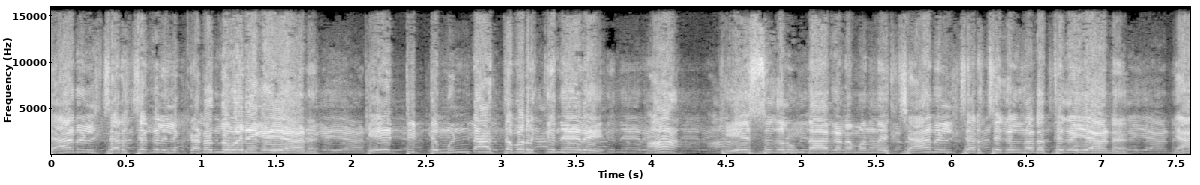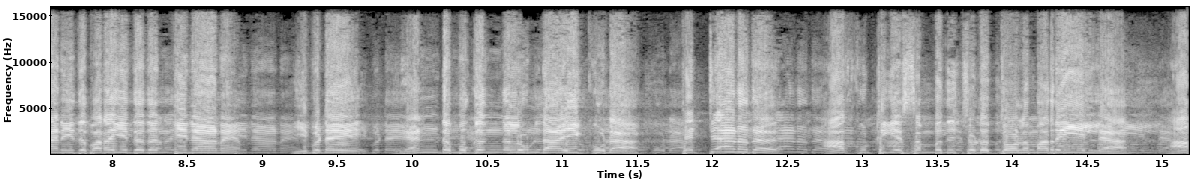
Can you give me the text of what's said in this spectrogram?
ചാനൽ ചർച്ചകളിൽ കടന്നു വരികയാണ്. കേട്ടിട്ട് മിണ്ടാത്തവർക്ക് നേരെ ആ കേസുകൾ ഉണ്ടാകണമെന്ന് ചാനൽ ചർച്ചകൾ നടത്തുകയാണ്. ഞാൻ ഇത് പറയുന്നത് എന്തിനാണ്? ഇവിടെ രണ്ട് മുഖങ്ങൾ ഉണ്ടായിക്കൂടാ. തെറ്റാണത്. ആ കുട്ടിയെ സംബന്ധിച്ചിടത്തോളം അറിയില്ല. ആ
